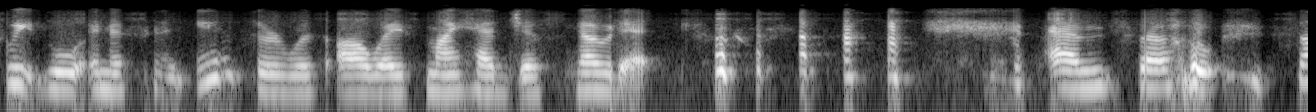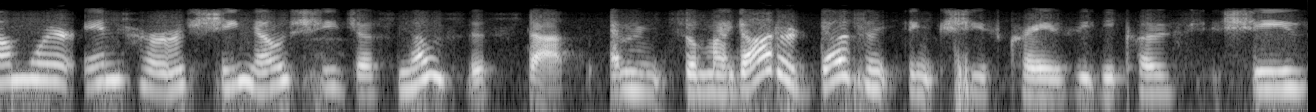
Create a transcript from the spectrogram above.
sweet little innocent answer was always, "My head just knowed it." and so somewhere in her she knows she just knows this stuff. And so my daughter doesn't think she's crazy because she's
